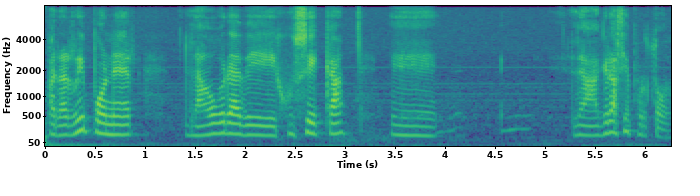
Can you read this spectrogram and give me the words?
para reponer la obra de Juseca, eh, la Gracias por todo.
